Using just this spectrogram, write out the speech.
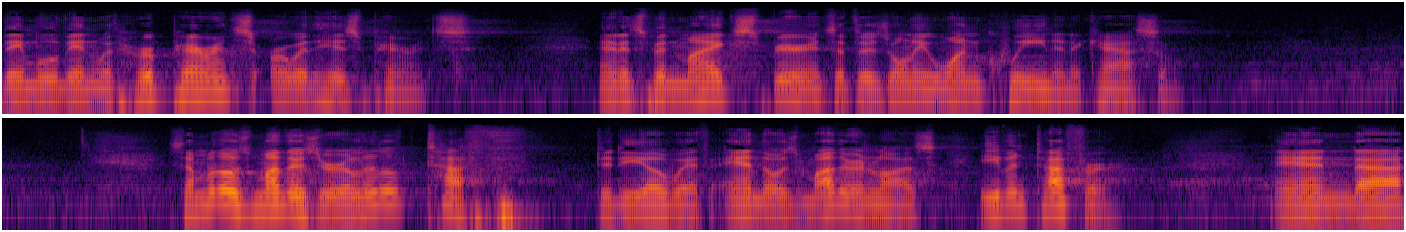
they move in with her parents or with his parents. And it's been my experience that there's only one queen in a castle. Some of those mothers are a little tough to deal with, and those mother in laws, even tougher. And uh,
